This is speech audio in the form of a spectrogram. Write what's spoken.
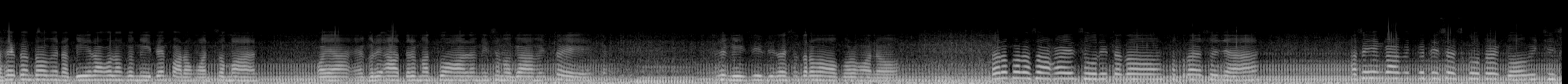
Kasi itong dome na bihira ko lang gamitin Parang once a month Kaya every other month ko alam minsan magamit to eh. Kasi busy dito sa trabaho parang ano. Pero para sa akin sulit na to sa presyo niya. Kasi yung gamit ko din sa scooter ko which is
